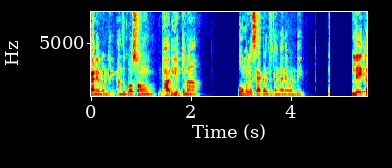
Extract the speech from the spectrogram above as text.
కానివ్వండి. అందుకోసం భారీ ఎత్తున భూములను సేకరించడం కానివ్వండి లేక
